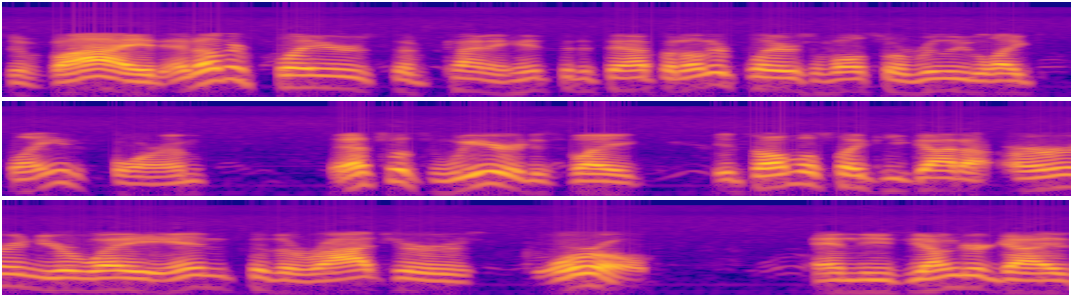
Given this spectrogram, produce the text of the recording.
divide, and other players have kind of hinted at that, but other players have also really liked playing for him. That's what's weird. Is like it's almost like you got to earn your way into the Rodgers world. And these younger guys,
